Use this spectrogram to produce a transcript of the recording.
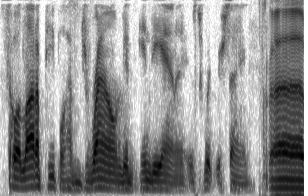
so a lot of people have drowned in indiana is what you're saying Uh,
